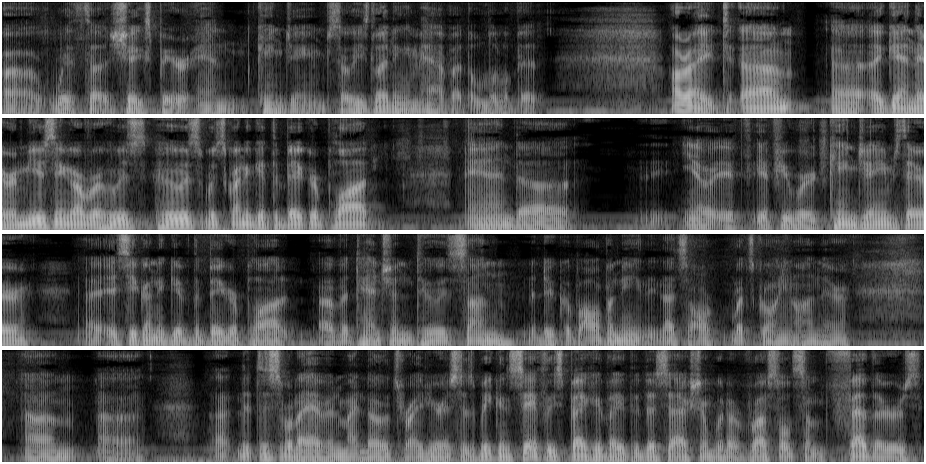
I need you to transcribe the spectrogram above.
uh, with uh, Shakespeare and King James. So he's letting him have it a little bit. All right. Um, uh, again, they were musing over who's who's was going to get the bigger plot, and uh, you know, if if you were King James there, uh, is he going to give the bigger plot of attention to his son, the Duke of Albany? That's all what's going on there. Um, uh, uh, this is what I have in my notes right here. It says, We can safely speculate that this action would have rustled some feathers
